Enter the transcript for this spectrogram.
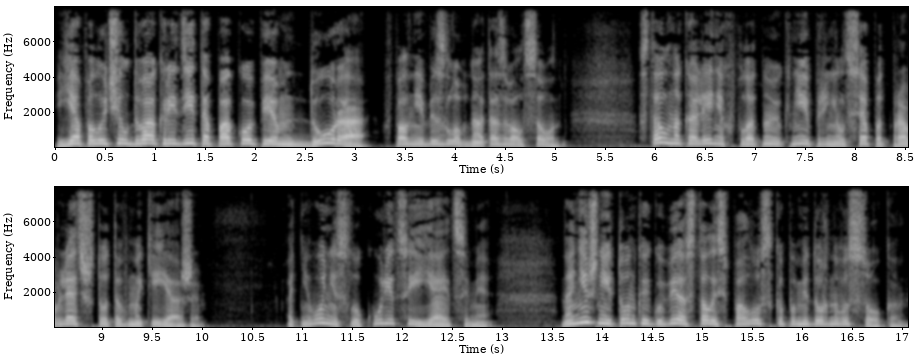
«Я получил два кредита по копиям, дура!» — вполне беззлобно отозвался он. Стал на коленях вплотную к ней и принялся подправлять что-то в макияже. От него несло курицей и яйцами — на нижней тонкой губе осталась полоска помидорного сока.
